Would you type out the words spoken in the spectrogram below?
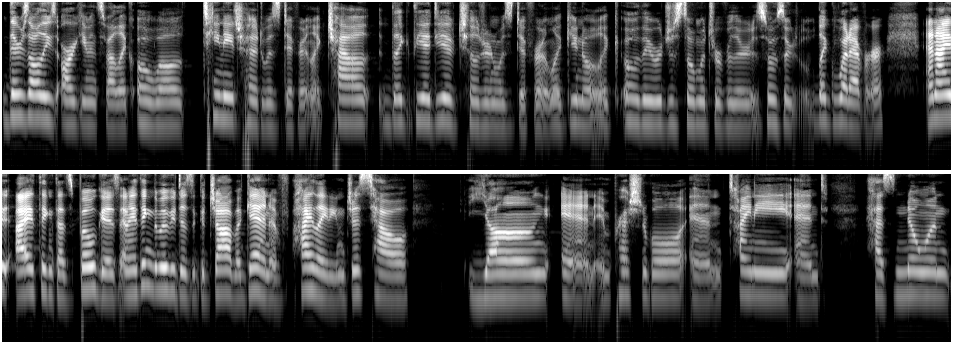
there's all these arguments about like oh well teenagehood was different like child like the idea of children was different like you know like oh they were just so much over there so sexual like whatever. And i i think that's bogus and i think the movie does a good job again of highlighting just how young and impressionable and tiny and has no one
